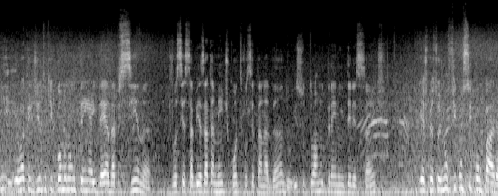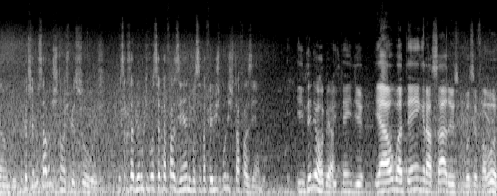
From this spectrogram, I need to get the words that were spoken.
E eu acredito que como não tem a ideia da piscina, você saber exatamente quanto você está nadando, isso torna o treino interessante e as pessoas não ficam se comparando, porque você não sabe onde estão as pessoas. Você está sabendo o que você está fazendo e você está feliz por estar fazendo. Entendeu, Roberto? Entendi. E é algo até engraçado isso que você falou,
